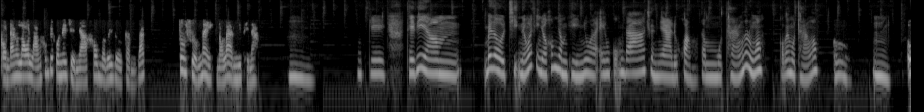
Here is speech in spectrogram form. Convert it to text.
còn đang lo lắng không biết có nên chuyển nhà không và bây giờ cảm giác sung sướng này nó là như thế nào. ừ Ok. Thế thì um, bây giờ chị nếu mà chị nhớ không nhầm thì như là em cũng đã chuyển nhà được khoảng tầm một tháng rồi đúng không? Có phải một tháng không? Ừ. Ừ. Ừ,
